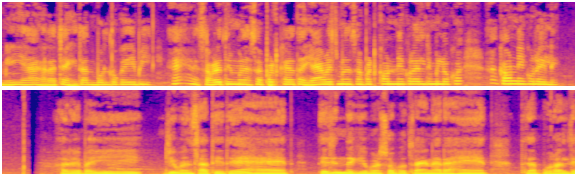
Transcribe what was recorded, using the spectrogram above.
मी या घराच्या हितात बोलतो काही बी. हां सगळं तुम्ही मला सपोर्ट करता. यावेळेस मला सपोर्ट काऊन नाही करायला तुम्ही लोक? हां काऊन नाही राहिले? अरे बाई जीवनसाथी ते आहेत. ते जिंदगीभर सोबत राहणार आहेत. त्या पोराला ते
